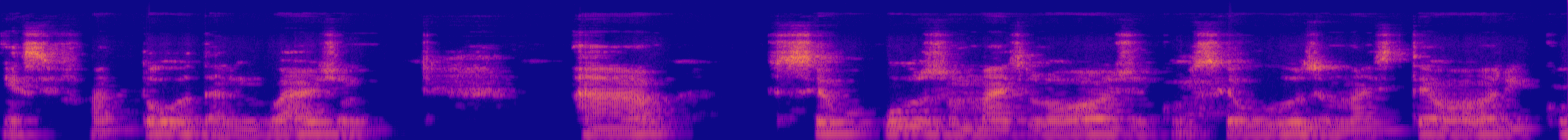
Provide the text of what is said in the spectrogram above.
esse fator da linguagem a seu uso mais lógico, seu uso mais teórico,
